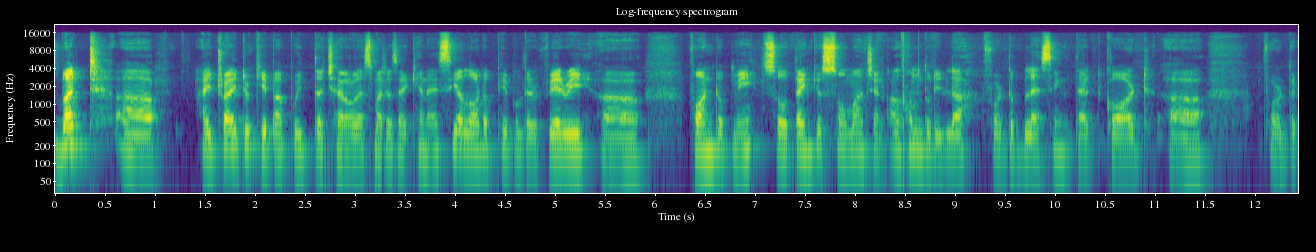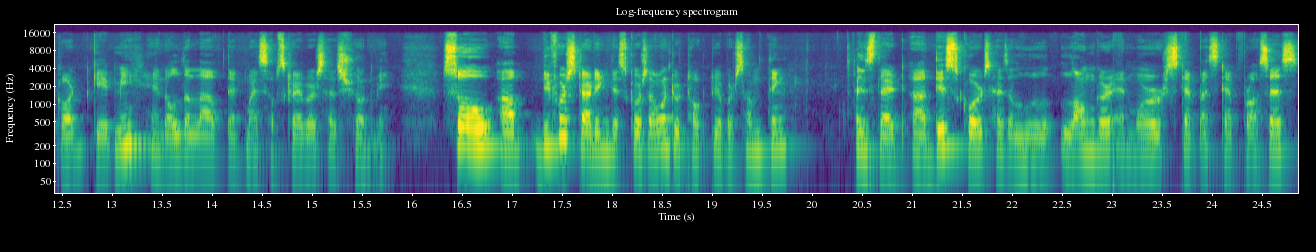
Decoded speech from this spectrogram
But uh, i try to keep up with the channel as much as i can. I see a lot of people they're very uh, fond of me. So thank you so much and alhamdulillah for the blessing that god uh, for the god gave me and all the love that my subscribers has shown me. So uh, before starting this course i want to talk to you about something is that uh, this course has a longer and more step-by-step -step process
